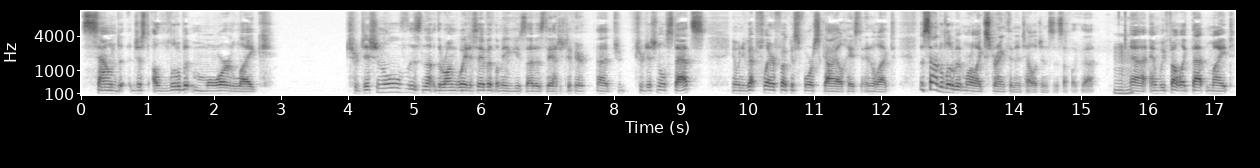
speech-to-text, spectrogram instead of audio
sound just a little bit more like traditional is not the wrong way to say it, but let me use that as the adjective here. Uh, tr- traditional stats. You know, when you've got flair, focus, force, guile, haste, intellect, those sound a little bit more like strength and intelligence and stuff like that. Mm-hmm. Uh, and we felt like that might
